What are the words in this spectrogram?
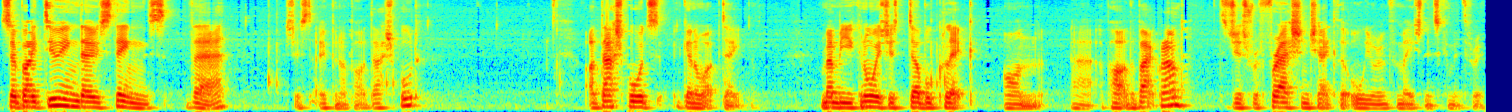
So by doing those things there, let's just open up our dashboard. Our dashboard's going to update. Remember, you can always just double click on uh, a part of the background to just refresh and check that all your information is coming through.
